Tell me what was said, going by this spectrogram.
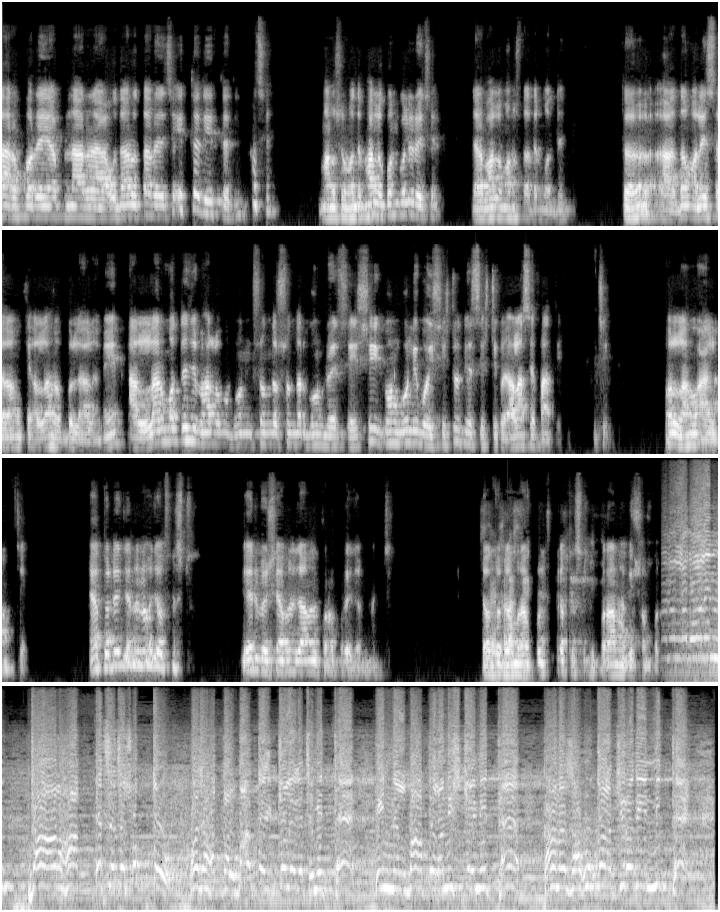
তারপরে আপনার উদারতা রয়েছে, ইত্যাদি ইত্যাদি, আছে। মানুষের মধ্যে ভালো গুণগুলি রয়েছে, যারা ভালো মানুষ তাদের মধ্যে। তো আদম আলাই সালামকে আল্লাহ রবুল্লা আলমী আল্লাহর মধ্যে যে ভালো গুণ সুন্দর সুন্দর গুণ রয়েছে সেই গুণগুলি বৈশিষ্ট্য দিয়ে সৃষ্ি করে আল্লাহ সে পাতি জি। আল্লাহ আলাম। জি। এতটাই জেনে নেওয়া যথেষ্ট। এর বেশি আমরা জানার কোনো প্রয়োজন নেই। যতটা আমরা বুঝি যথেষ্ট। কোরআন হাদিস সম্পর্কে। আল্লাহ বলেন জাল হক এসেছে সত্য ওয়াজাহাকাল বাতিল চলে গেছে মিথ্যে। ইন্নাল বাতিল নিশ্চয় মিথ্যে। কানা জাহুকা চিরদিন মিথ্যে।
